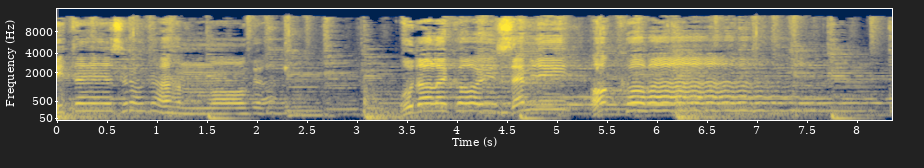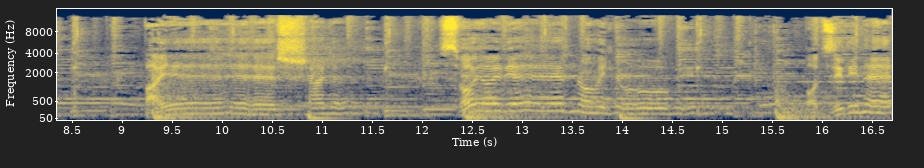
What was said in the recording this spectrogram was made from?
Vitez roda moga U dalekoj zemlji okova. Pa je šalje svojoj vjernoj ljubi Od zidine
